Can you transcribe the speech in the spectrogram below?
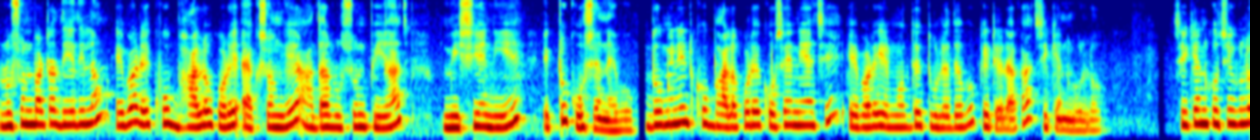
রসুন বাটা দিয়ে দিলাম। এবারে খুব ভালো করে একসঙ্গে আদা, রসুন, পেঁয়াজ মিশিয়ে নিয়ে একটু কষে নেব। দু মিনিট খুব ভালো করে কষে নিয়েছি, এবারে এর মধ্যে তুলে দেব কেটে রাখা চিকেনগুলো। চিকেন কুচিগুলো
